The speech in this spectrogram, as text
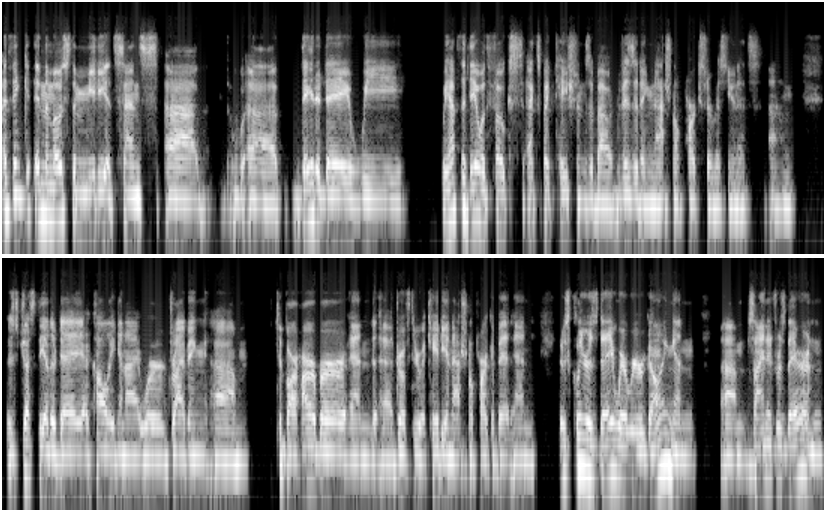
i think in the most immediate sense uh, day to day we we have to deal with folks' expectations about visiting National Park Service units. Um, it was just the other day, a colleague and I were driving um, to Bar Harbor and uh, drove through Acadia National Park a bit, and it was clear as day where we were going, and um, signage was there, and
